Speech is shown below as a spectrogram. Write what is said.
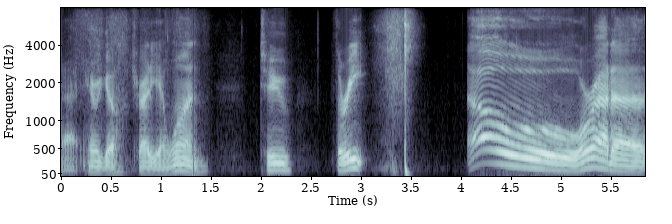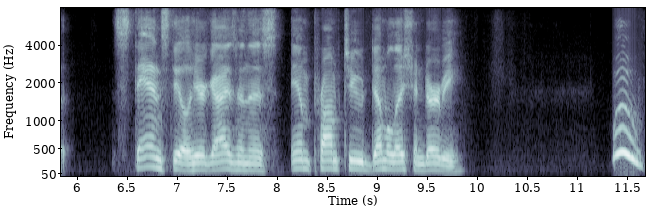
All right, here we go. Try it again. One, two, three. Oh, we're at a standstill here, guys, in this impromptu demolition derby. Woo!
